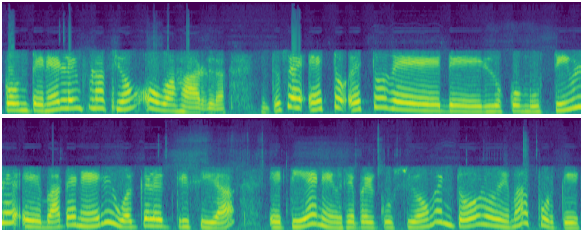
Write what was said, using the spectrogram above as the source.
contener la inflación o bajarla. Entonces, esto esto de, de los combustibles va a tener, igual que electricidad, eh, tiene repercusión en todo lo demás porque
